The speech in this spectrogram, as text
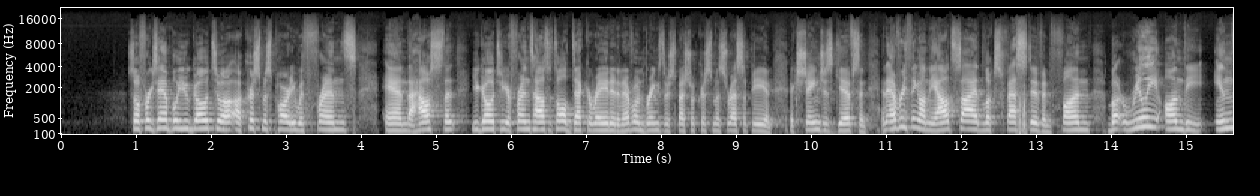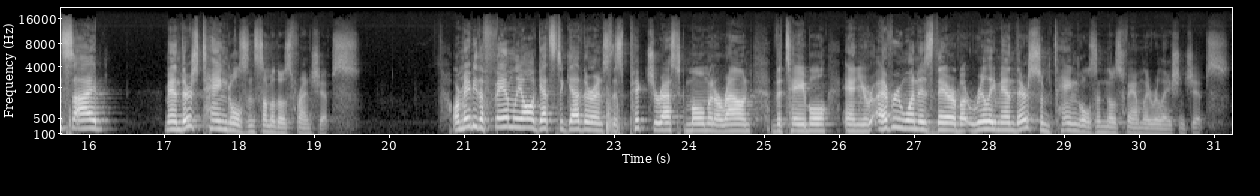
So, for example, you go to a, a Christmas party with friends, and the house that you go to, your friend's house, it's all decorated, and everyone brings their special Christmas recipe and exchanges gifts, and, and everything on the outside looks festive and fun, but really on the inside, man, there's tangles in some of those friendships. Or maybe the family all gets together and it's this picturesque moment around the table, and everyone is there, but really, man, there's some tangles in those family relationships.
